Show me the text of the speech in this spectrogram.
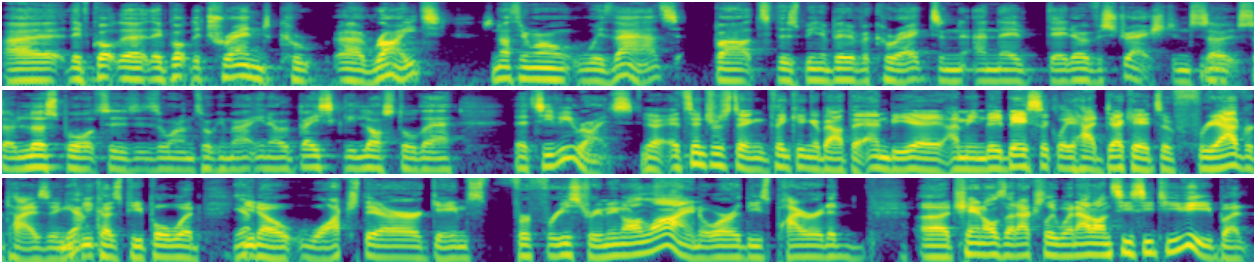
Uh, they've got the they've got the trend cor- uh, right. There's nothing wrong with that, but there's been a bit of a correct, and, and they've they'd overstretched, and so so LeSports is, is the one I'm talking about. You know, have basically lost all their their TV rights. Yeah, it's interesting thinking about the NBA. I mean, they basically had decades of free advertising Yeah. because people would, Yep. you know, watch their games for free streaming online or these pirated uh, channels that actually went out on CCTV. But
